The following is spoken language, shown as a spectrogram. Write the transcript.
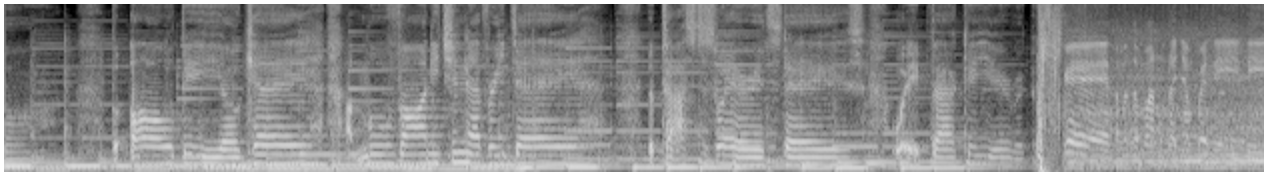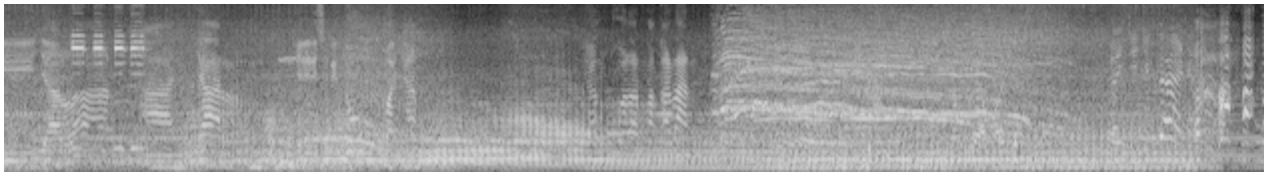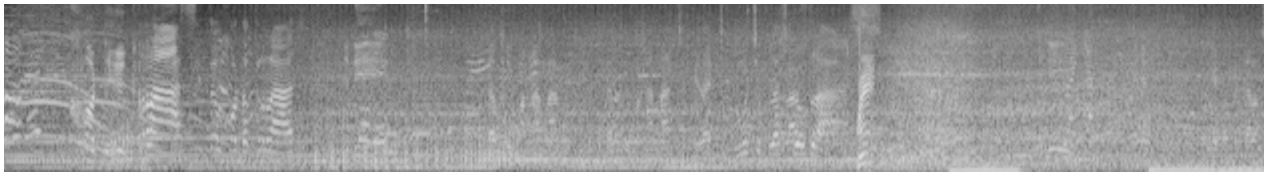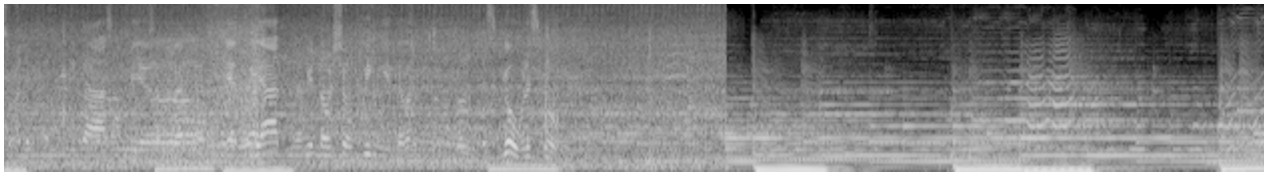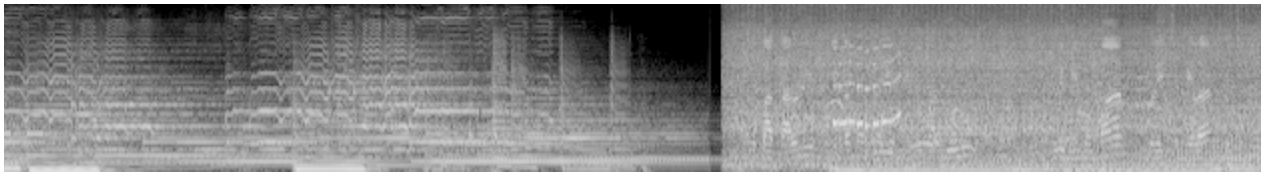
But all will be okay. I move on each and every day. The past is where it stays, way back a year ago. Oke teman-teman udah nyampe nih di Jalan Anyar. Jadi di sini tuh banyak yang jualan makanan. Kita beli apa aja? Baju juga ada. Kode keras itu kode keras. Jadi kita beli makanan, kita beli makanan cemilan 10, 11, 12. Jadi Banyak. banyak. Oke, kita langsung aja kita sambil lihat-lihat window shopping gitu. Let's go, let's go. batalin kita beli minuman dulu beli minuman beli cemilan beli target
